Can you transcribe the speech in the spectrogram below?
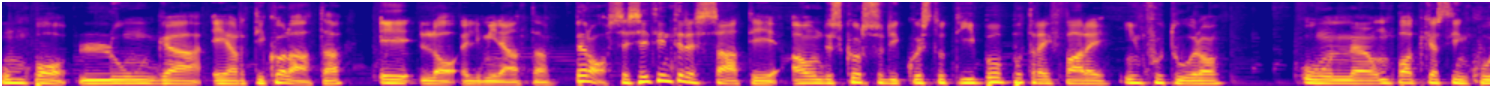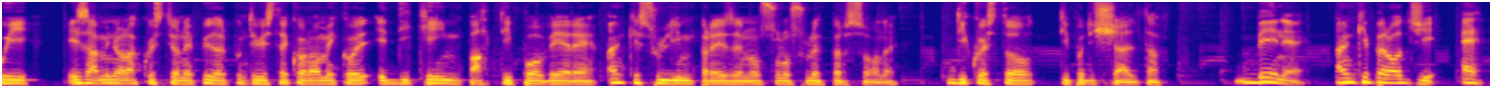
un po' lunga e articolata e l'ho eliminata. Però se siete interessati a un discorso di questo tipo potrei fare in futuro un, un, podcast in cui esamino la questione più dal punto di vista economico e di che impatti può avere anche sulle imprese, non solo sulle persone, di questo tipo di scelta. Bene, anche per oggi è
